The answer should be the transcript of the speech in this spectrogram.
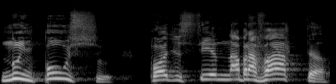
no impulso, pode ser na bravata,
